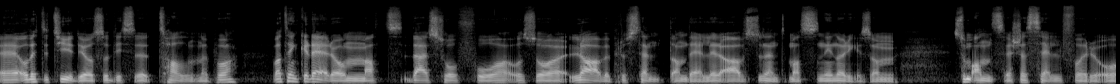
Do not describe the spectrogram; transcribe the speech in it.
eh, og dette tyder jo også disse tallene på. Hva tenker dere om at det er så få og så lave prosentandeler av studentmassen i Norge som, som anser seg selv for å,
